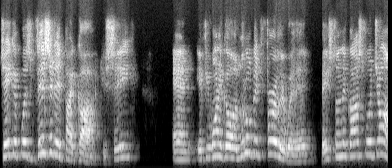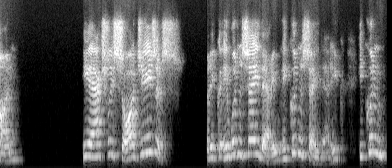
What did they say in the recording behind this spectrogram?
Jacob was visited by God, you see? And if you want to go a little bit further with it, based on the Gospel of John, he actually saw Jesus. But he, he wouldn't say that. He, he couldn't say that. He, he couldn't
